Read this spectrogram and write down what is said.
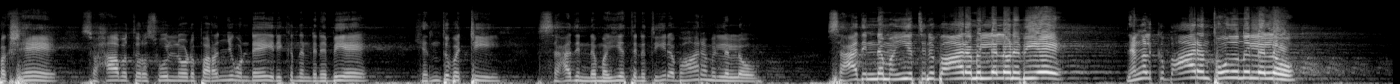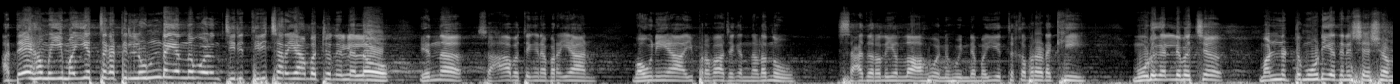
പക്ഷേ സഹാബത്ത് റസൂലിനോട് പറഞ്ഞുകൊണ്ടേ ഇരിക്കുന്നുണ്ട് നബിയെ എന്തു പറ്റി? സാദിന്റെ മയ്യത്തിന് തീരെ ഭാരമില്ലല്ലോ. സാദിന്റെ മയ്യത്തിന് ഭാരമില്ലല്ലോ നബിയെ. ഞങ്ങൾക്ക് ഭാരം തോന്നുന്നില്ലല്ലോ. അദ്ദേഹം ഈ മയ്യത്ത് കട്ടിലുണ്ട് എന്ന് പോലും തിരി തിരിച്ചറിയാൻ പറ്റുന്നില്ലല്ലോ എന്ന് സഹാബത്ത് ഇങ്ങനെ പറയാൻ മൗനിയ ഈ പ്രവാചകൻ നടന്നു. സാദർ അലി അള്ളാഹു അനുഹുവിന്റെ മയ്യത്ത് കബറടക്കി മൂടുകല്ല് വെച്ച് മണ്ണിട്ട് മൂടിയതിനു ശേഷം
